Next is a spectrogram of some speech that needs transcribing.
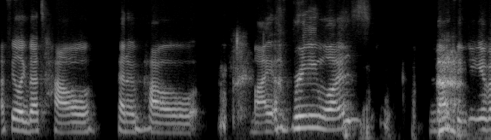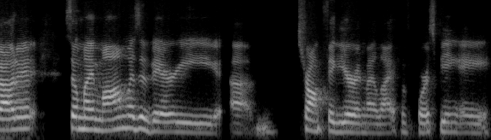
i feel like that's how kind of how my upbringing was not thinking about it. So my mom was a very um, strong figure in my life of course being a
